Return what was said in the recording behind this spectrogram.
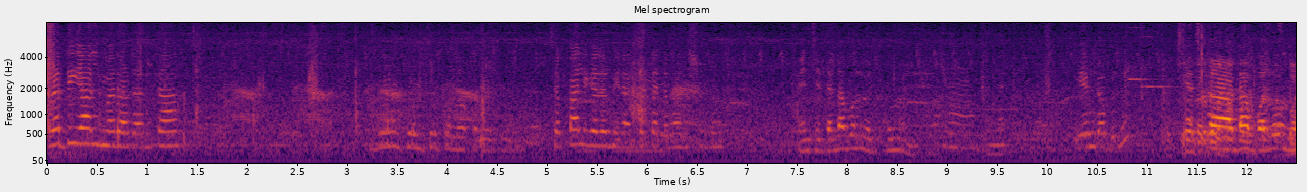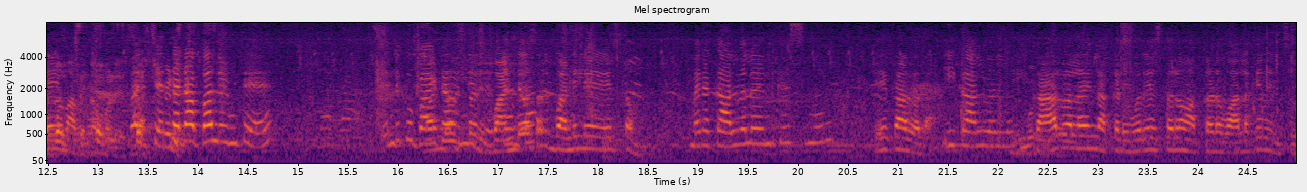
ఎలా మరి అదంతా? చెప్పాలి కదా మీరంతా పెద్ద మనుషులు. మేము చిత్త డబ్బులు పెట్టుకున్నాం ఏం డబ్బులు? చెత్త డబ్బులు ఉన్నాయి మాకు మరి చెత్త డబ్బాలు ఉంటే ఎందుకు బయట ఉంది చెత్త? బండి వస్తుంది బండిలో వేస్తాం. మరి ఆ కాలువలో ఎందుకు వేస్తున్నారు? ఏ కాలువల? ఈ కాలువలో ఈ కాలువల ఇంకా అక్కడ ఎవరు వేస్తారో అక్కడ వాళ్ళకే తెలుసు.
